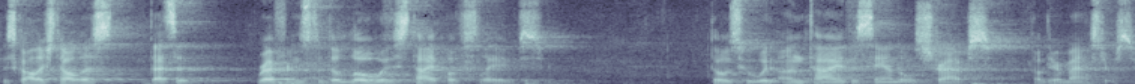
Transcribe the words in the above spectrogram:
The scholars tell us that's a reference to the lowest type of slaves, those who would untie the sandal straps of their masters.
